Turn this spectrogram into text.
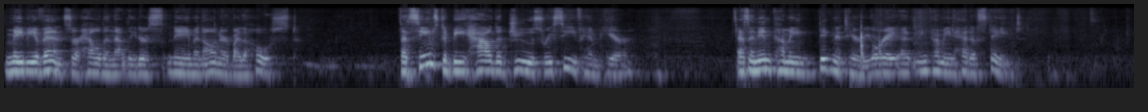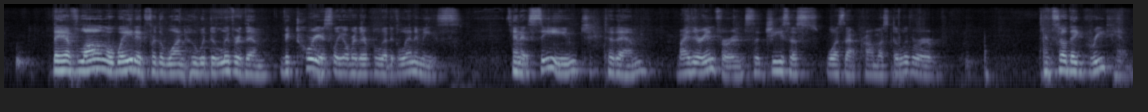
Maybe events are held in that leader's name and honor by the host. That seems to be how the Jews receive him here as an incoming dignitary or a, an incoming head of state. They have long awaited for the one who would deliver them victoriously over their political enemies. And it seemed to them, by their inference, that Jesus was that promised deliverer. And so they greet him.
